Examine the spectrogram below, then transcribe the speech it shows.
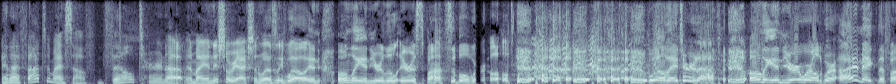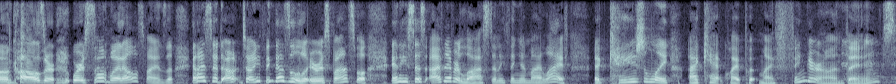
And I thought to myself, they'll turn up. And my initial reaction was, well, in, only in your little irresponsible world will they turn up. Only in your world where I make the phone calls or where someone else finds them. And I said, don't, don't you think that's a little irresponsible? And he says, I've never lost anything in my life. Occasionally, I can't quite put my finger on things,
